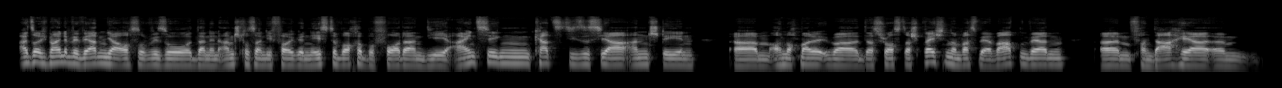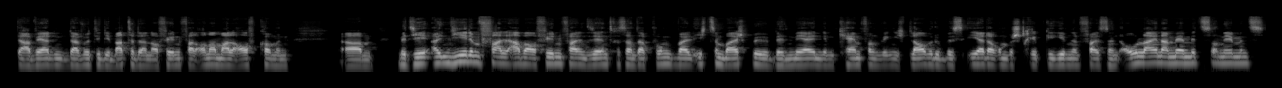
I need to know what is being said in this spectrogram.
Also ich meine, wir werden ja auch sowieso dann in Anschluss an die Folge nächste Woche, bevor dann die einzigen Cuts dieses Jahr anstehen, ähm, auch nochmal über das Roster sprechen und was wir erwarten werden. Ähm, von daher, ähm, da werden, da wird die Debatte dann auf jeden Fall auch nochmal aufkommen. Ähm, mit je, in jedem Fall aber auf jeden Fall ein sehr interessanter Punkt, weil ich zum Beispiel bin mehr in dem Camp von wegen, ich glaube, du bist eher darum bestrebt, gegebenenfalls einen O-Liner mehr mitzunehmen ins,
